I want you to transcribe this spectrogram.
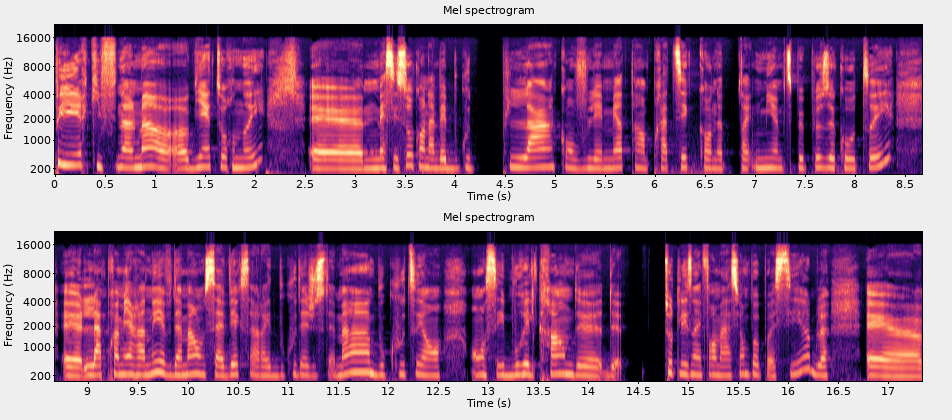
pire qui finalement a, a bien tourné. Euh, mais c'est sûr qu'on avait beaucoup de plans qu'on voulait mettre en pratique, qu'on a peut-être mis un petit peu plus de côté. Euh, la première année, évidemment, on savait que ça allait être beaucoup d'ajustements, beaucoup, tu sais, on, on s'est bourré le crâne de, de toutes les informations pas possibles. Euh,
